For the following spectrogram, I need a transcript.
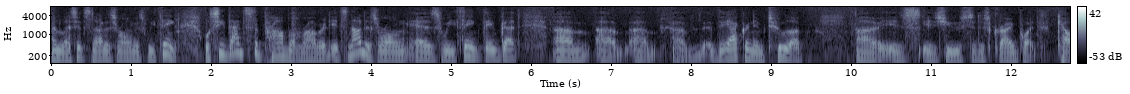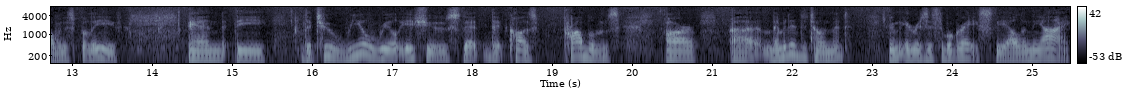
unless it's not as wrong as we think. Well, see, that's the problem, Robert. It's not as wrong as we think. They've got um, uh, um, uh, the acronym TULIP uh, is is used to describe what Calvinists believe, and the the two real real issues that that cause problems are uh, limited atonement irresistible grace, the L and the I.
